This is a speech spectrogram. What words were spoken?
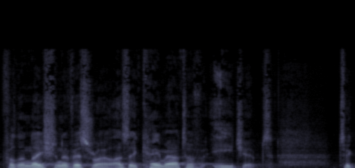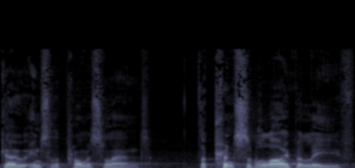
for the nation of Israel as they came out of Egypt to go into the promised land. The principle, I believe,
